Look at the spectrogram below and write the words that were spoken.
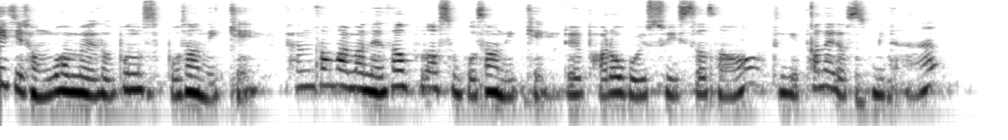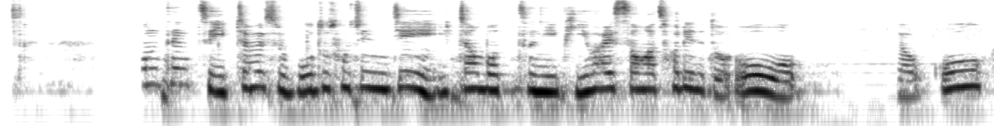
페이지 정보 화면에서 보너스 보상 니케 편성 화면에서 보너스 보상 니케를 바로 볼 수 있어서 되게 편해졌습니다. 콘텐츠 입장 횟수를 모두 소진 시 입장 버튼이 비활성화 처리되도록 하고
